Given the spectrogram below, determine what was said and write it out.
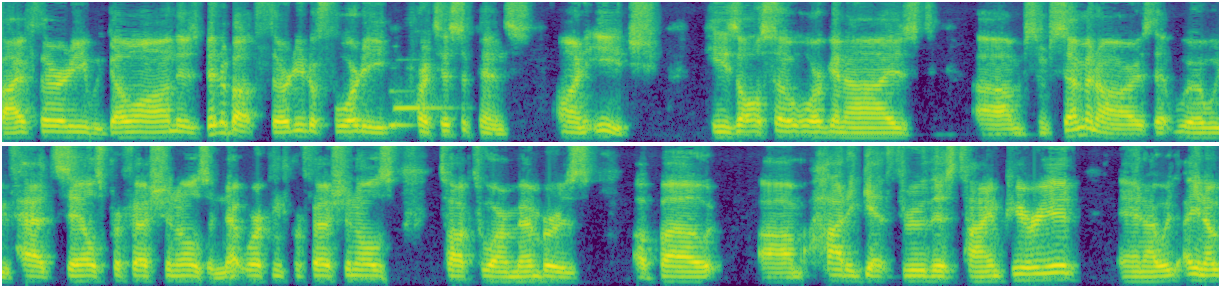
5:30. We go on. There's been about 30 to 40 participants on each. He's also organized um, some seminars that where we've had sales professionals and networking professionals talk to our members about um, how to get through this time period. And I would, you know,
